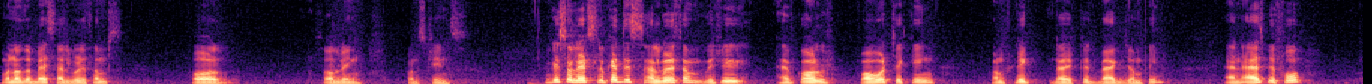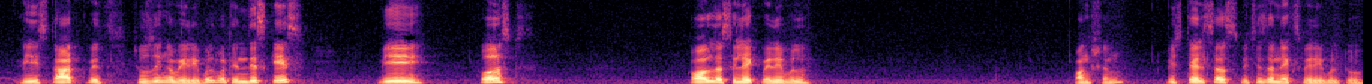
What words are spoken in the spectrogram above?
one of the best algorithms for solving constraints. Okay, so let us look at this algorithm which we have called forward checking conflict directed back jumping and as before we start with choosing a variable, but in this case we first call the select variable function which tells us which is the next variable to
